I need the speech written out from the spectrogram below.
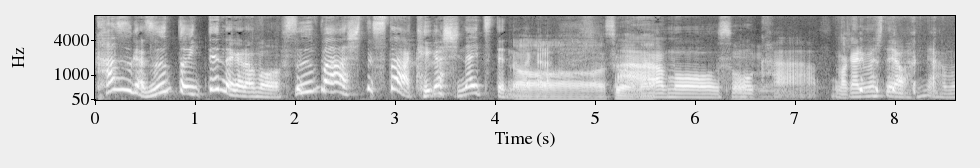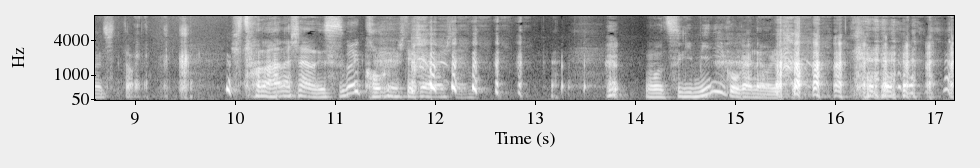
数がずっと言ってんだからもう。スーパースター怪我しないっつってんだだから。ああすごいね。ああもうそうか。わかりましたよ。いやもうちょっと人の話なのですごい興奮してしまいましたよ もう次見に行こうかな俺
